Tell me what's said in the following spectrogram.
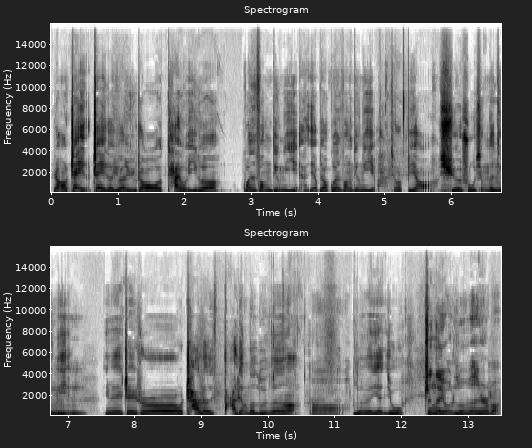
然后这这个元宇宙它有一个官方定义，也不叫官方定义吧，就是比较学术型的定义。嗯，因为这是我查了大量的论文啊，嗯哦，论文研究真的有论文是吗？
